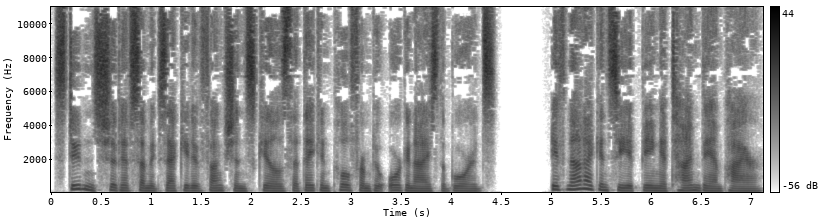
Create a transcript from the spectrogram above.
students should have some executive function skills that they can pull from to organize the boards. If not, I can see it being a time vampire,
